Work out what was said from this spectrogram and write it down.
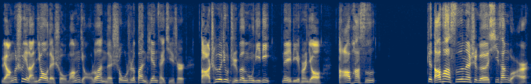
两个睡懒觉的，手忙脚乱的收拾了半天才起身，打车就直奔目的地。那地方叫达帕斯。这达帕斯呢是个西餐馆，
